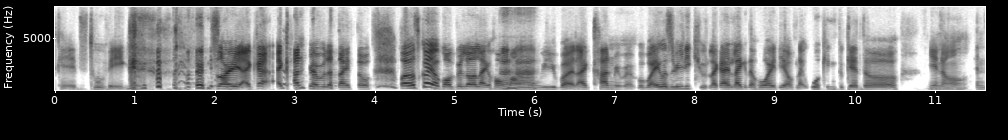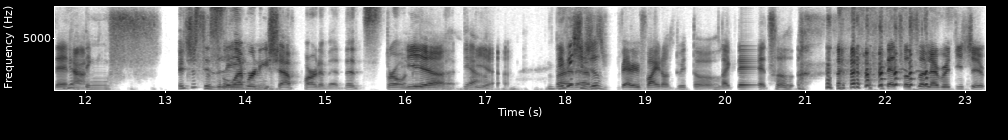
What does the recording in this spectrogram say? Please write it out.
okay, it's too vague. I'm sorry, I can't. I can't remember the title. But it was quite a popular like Hallmark Uh-huh. movie. But I can't remember. But it was really cute. Like I like the whole idea of like working together. You know, and then Yeah. things. it's just the celebrity chef part of it that's throwing me Yeah. Yeah. yeah. Maybe But, she's um, just verified on Twitter. Like that's her. that's a celebrity ship.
